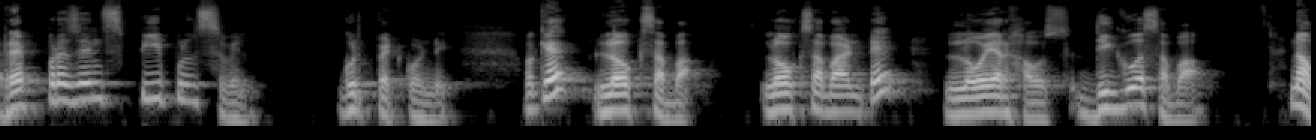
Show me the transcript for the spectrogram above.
రిప్రజెంట్స్ పీపుల్స్ విల్ గుర్తుపెట్టుకోండి. ఓకే? లోక్సభ. లోక్సభ అంటే లోయర్ హౌస్ దిగువ సభ. నౌ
